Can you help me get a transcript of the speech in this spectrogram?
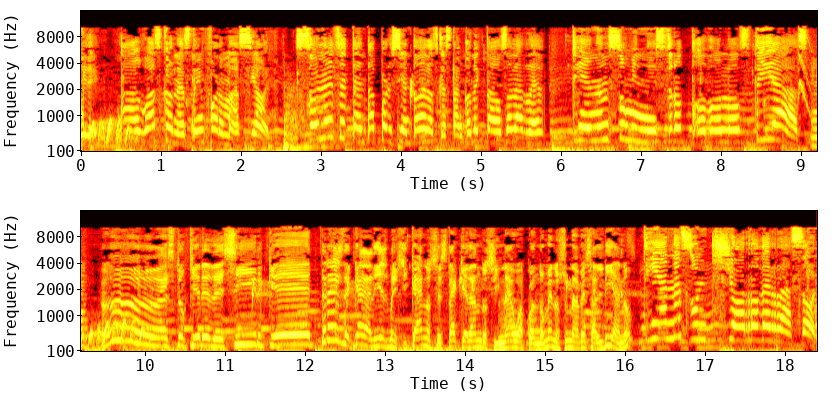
Mire, aguas con esta información. Solo el 70% de los que están conectados a la red tienen suministro todos los días. Ah, esto quiere decir que 3 de cada 10 mexicanos se está quedando sin agua cuando menos una vez al día, ¿no? Tienes un chorro de razón.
